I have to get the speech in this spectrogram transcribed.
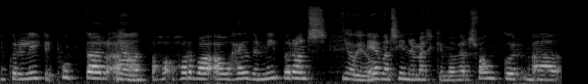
einhverju líkil punktar að horfa á hegðun nýburans Já, já. ef hann sýnir merkjum að vera svangur Mhm. að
